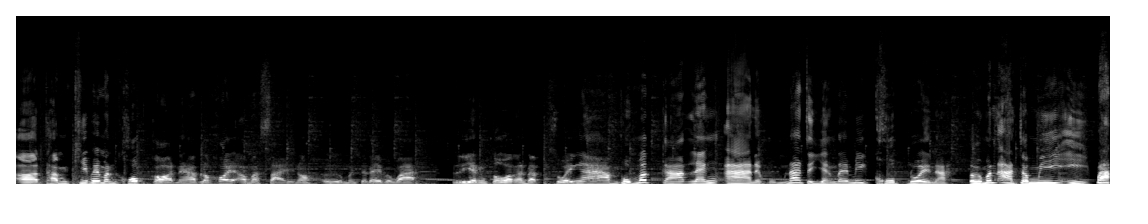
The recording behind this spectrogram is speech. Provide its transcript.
เอ่อทำคลิปให้มันครบก่อนนะครับ แล้วค่อยเอามาใส่เนาะเออ มันจะได้แบบว่าเรียงตัวกันแบบสวยงาม ผมว่าการ์ดแรงอาเนี่ยผมน่าจะยังได้ไม่ครบด้วยนะ เออมันอาจจะมีอีกปะ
